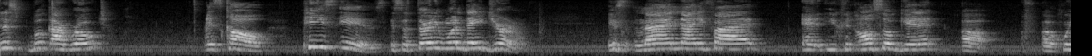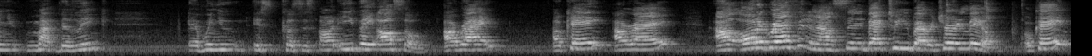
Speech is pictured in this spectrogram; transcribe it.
this book I wrote. It's called Peace Is. It's a 31-day journal. It's $9.95, and you can also get it uh, uh, when you my, the link and when you it's because it's on eBay also. All right, okay, all right. I'll autograph it and I'll send it back to you by return mail. Okay,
